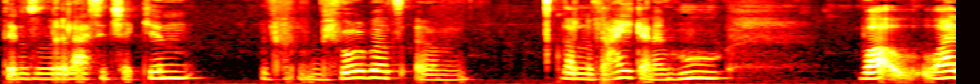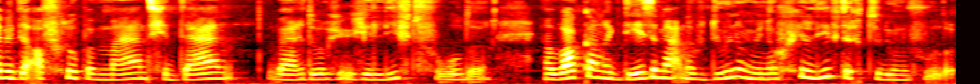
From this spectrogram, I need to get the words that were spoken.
tijdens een relatie check-in, bijvoorbeeld, um, dan vraag ik aan hem hoe, wat, wat heb ik de afgelopen maand gedaan waardoor je je geliefd voelde? En wat kan ik deze maand nog doen om je nog geliefder te doen voelen?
